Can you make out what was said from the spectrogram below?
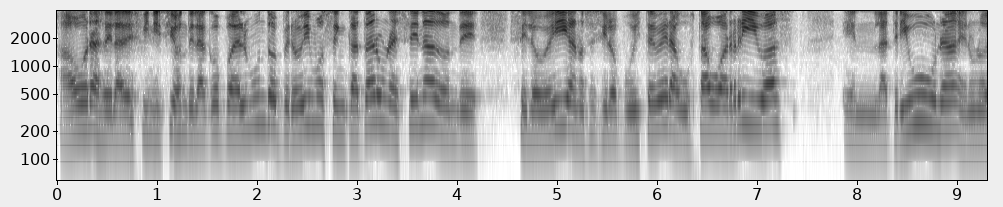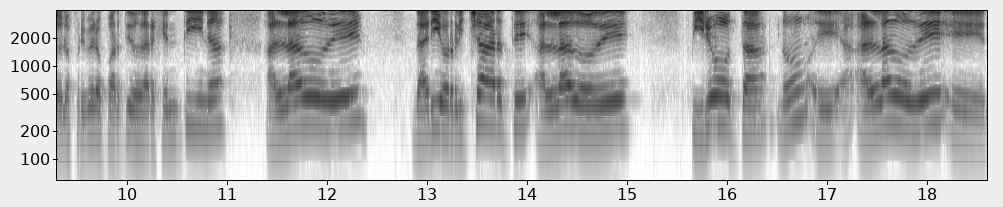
a horas de la definición de la Copa del Mundo, pero vimos en Qatar una escena donde se lo veía, no sé si lo pudiste ver, a Gustavo Arribas en la tribuna, en uno de los primeros partidos de Argentina, al lado de Darío Richarte, al lado de Pirota, ¿no? Eh, al lado de, eh,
